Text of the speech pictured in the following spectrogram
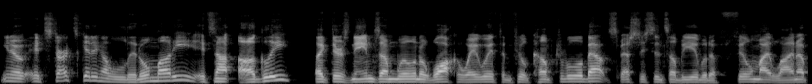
you know, it starts getting a little muddy. It's not ugly. Like, there's names I'm willing to walk away with and feel comfortable about, especially since I'll be able to fill my lineup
